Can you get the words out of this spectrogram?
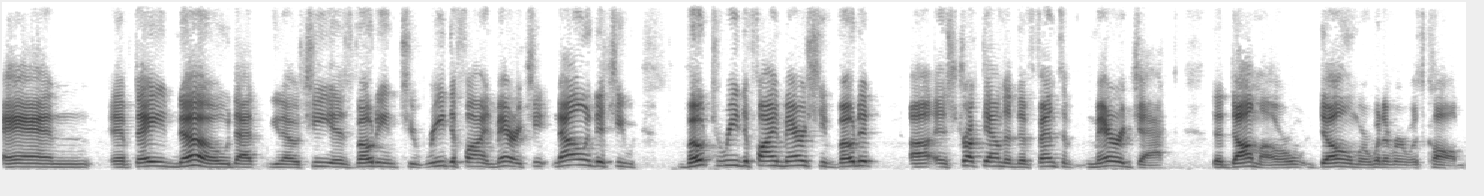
And if they know that, you know, she is voting to redefine marriage, she, not only did she vote to redefine marriage, she voted uh, and struck down the Defense of Marriage Act, the DAMA or DOME or whatever it was called,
